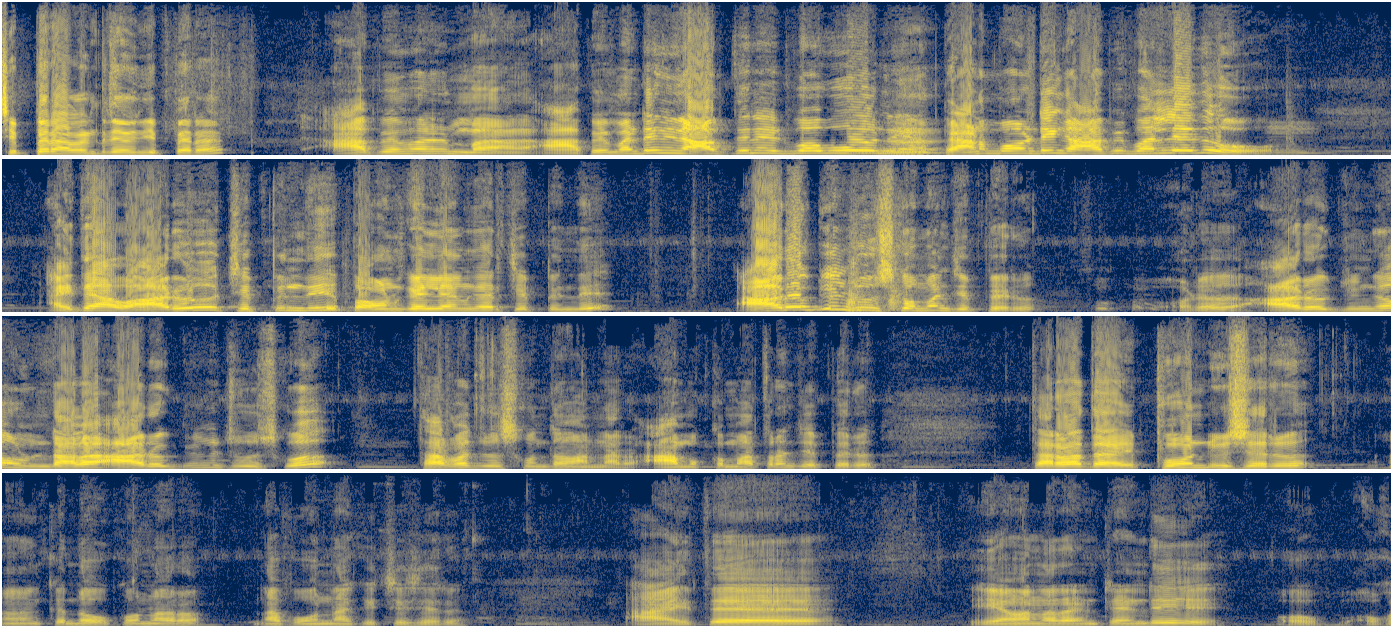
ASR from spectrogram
చెప్పారా అలాంటిది ఏమైనా చెప్పారా? ఆపేమని ఆపేయమంటే నేను ఆపితేనేటి బాబు నేను ప్రాణం బాగుంటే ఇంకా ఆపే పని లేదు. అయితే ఆ వారు చెప్పింది పవన్ కళ్యాణ్ గారు చెప్పింది ఆరోగ్యం చూసుకోమని చెప్పారు. ఆరోగ్యంగా ఉండాలా ఆరోగ్యంగా చూసుకో తర్వాత చూసుకుందాం అన్నారు. ఆ ముక్క మాత్రం చెప్పారు. తర్వాత ఫోన్ చూశారు. ఇంకా నవ్వుకున్నారు. నా ఫోన్ నాకు ఇచ్చేశారు. అయితే ఏమన్నారంటే అండి ఒక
